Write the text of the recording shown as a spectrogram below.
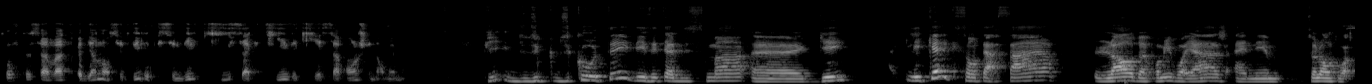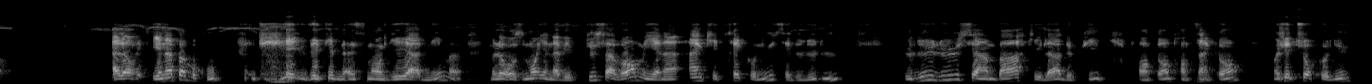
trouve que ça va très bien dans cette ville, et puis c'est une ville qui s'active et qui s'arrange énormément. Puis du, côté des établissements gays, lesquels qui sont à faire lors d'un premier voyage à Nîmes, selon toi? Alors, il n'y en a pas beaucoup, des établissements gays à Nîmes. Malheureusement, il y en avait plus avant, mais il y en a un qui est très connu, c'est le Lulu. Le Lulu, c'est un bar qui est là depuis 30 ans, 35 ans. Moi, j'ai toujours connu.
